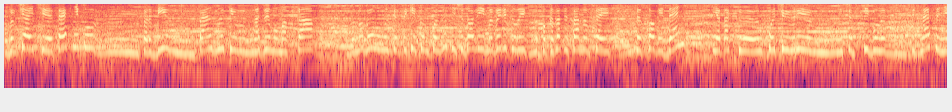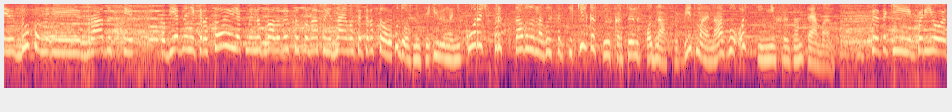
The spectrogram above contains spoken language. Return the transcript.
Вивчаючи техніку фарбів, пензликів, нажиму мазка, воно вилилося в такі композиції чудові. Ми вирішили їх показати саме в цей святковий день. Я так е, хочу і мрію, щоб всі були піднесені духом і в радості, об'єднані красою, як ми назвали виставку нашу Єднаємося красою. Художниця Ірина Нікорич представила на виставці кілька своїх картин. Одна з робіт має назву Осінні хризантеми. Це такий період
